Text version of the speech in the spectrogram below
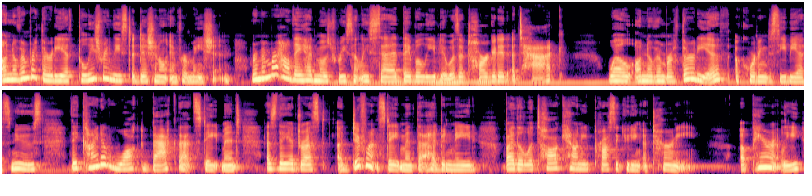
On November 30th, police released additional information. Remember how they had most recently said they believed it was a targeted attack? Well, on November 30th, according to CBS News, they kind of walked back that statement as they addressed a different statement that had been made by the Latah County prosecuting attorney. Apparently,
